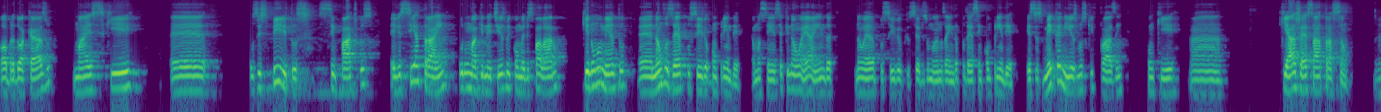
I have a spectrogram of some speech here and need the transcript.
obra do acaso, mas que é, os espíritos simpáticos eles se atraem por um magnetismo e, como eles falaram, que no momento é, não vos é possível compreender. É uma ciência que não é ainda, não é possível que os seres humanos ainda pudessem compreender esses mecanismos que fazem com que, ah, que haja essa atração. Né?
